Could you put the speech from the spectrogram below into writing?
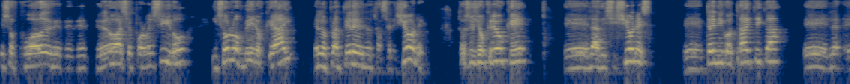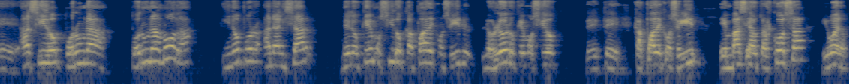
esos jugadores de, de, no darse por vencido, y son los menos que hay en los planteles de nuestras selecciones. Entonces yo creo que eh, las decisiones eh, técnico-tácticas eh, han sido por una, por una moda y no por analizar de lo que hemos sido capaz de conseguir, los logros que hemos sido este, capaz de conseguir en base a otras cosas. Y bueno,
